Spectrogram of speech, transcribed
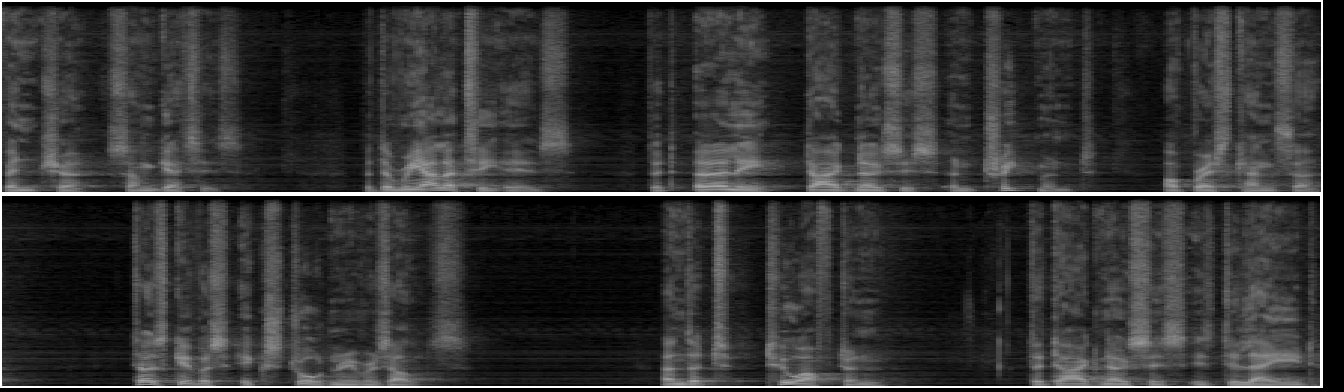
venture some guesses. But the reality is that early diagnosis and treatment of breast cancer does give us extraordinary results, and that too often the diagnosis is delayed,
